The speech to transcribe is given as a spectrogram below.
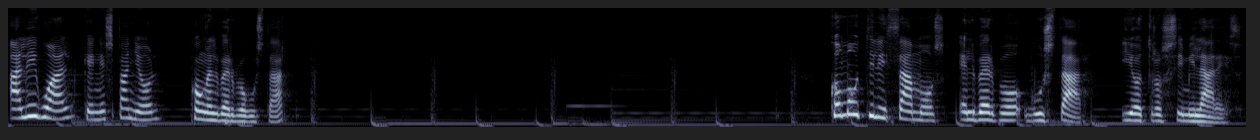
al igual que en español con el verbo gustar. ¿Cómo utilizamos el verbo gustar y otros similares?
